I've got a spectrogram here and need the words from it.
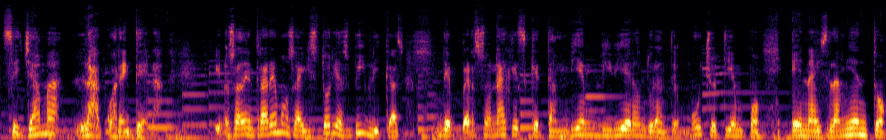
se llama La cuarentena y nos adentraremos a historias bíblicas de personajes que también vivieron durante mucho tiempo en aislamiento,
